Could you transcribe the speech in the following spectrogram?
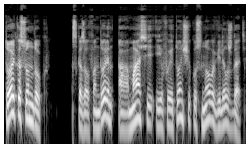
«Только сундук», — сказал Фандорин, а Масе и фаэтонщику снова велел ждать.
